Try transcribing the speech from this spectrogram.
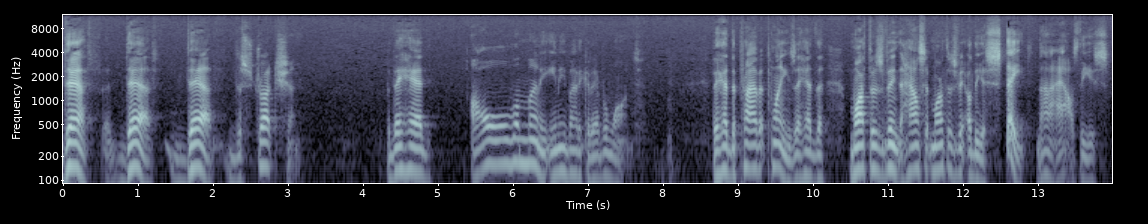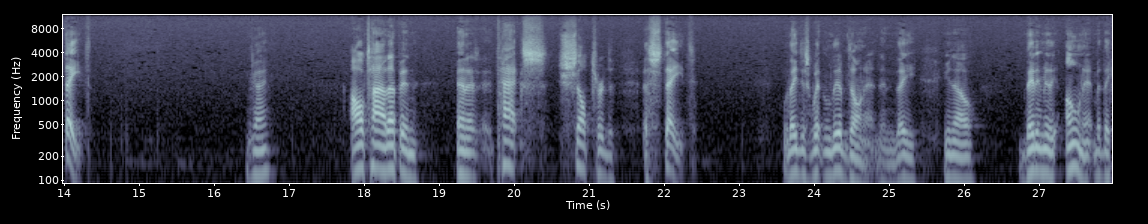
Death, death, death, destruction. But they had all the money anybody could ever want. They had the private planes. They had the Martha's Vineyard, the house at Martha's Vineyard, or the estate, not a house, the estate. Okay? All tied up in, in a tax sheltered estate. Well, they just went and lived on it. And they, you know, they didn't really own it, but they,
